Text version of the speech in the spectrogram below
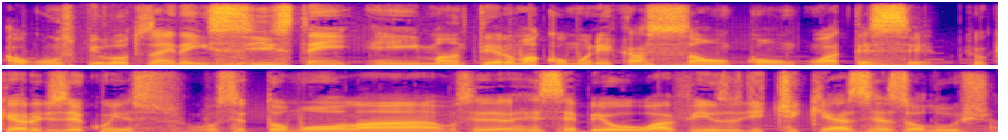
alguns pilotos ainda insistem em manter uma comunicação com o ATC. O que eu quero dizer com isso? Você tomou lá, você recebeu o aviso de TCAS Resolution.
